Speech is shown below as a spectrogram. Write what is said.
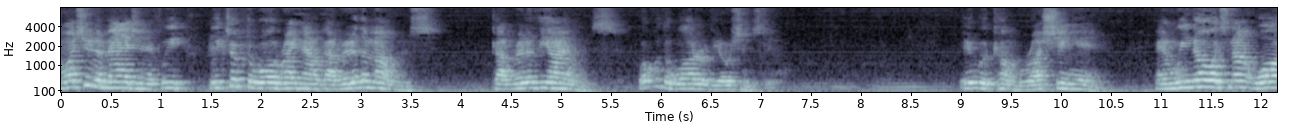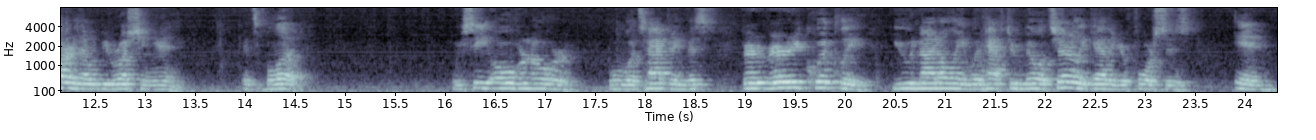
I want you to imagine if we, we took the world right now, got rid of the mountains, got rid of the islands, what would the water of the oceans do? It would come rushing in. And we know it's not water that would be rushing in, it's blood. We see over and over what's happening. This very, very quickly, you not only would have to militarily gather your forces in,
